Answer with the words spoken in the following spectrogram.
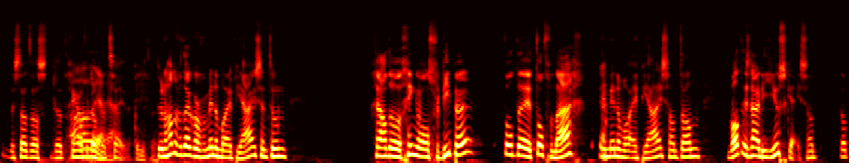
Dus dat, was, dat ging Oh, over .NET ja, 7. komt terug. Toen hadden we het ook over minimal API's. En toen we- gingen we ons verdiepen tot, eh, tot vandaag in minimal API's. Want dan, wat is nou die use case? Want dat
